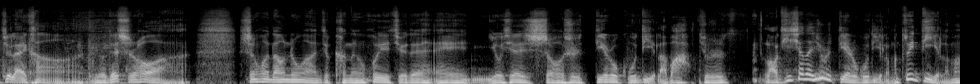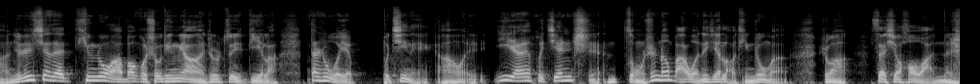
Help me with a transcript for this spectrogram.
就来看啊，有的时候啊，生活当中啊，就可能会觉得，哎，有些时候是跌入谷底了吧？就是老提现在就是跌入谷底了嘛，最低了嘛。就是现在听众啊，包括收听量啊，就是最低了。但是我也不气馁啊，我依然会坚持，总是能把我那些老听众们，是吧？再消耗完的。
